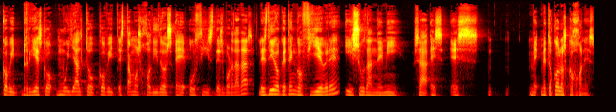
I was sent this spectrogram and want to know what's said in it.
COVID, riesgo muy alto, COVID, estamos jodidos, eh, UCIs desbordadas, les digo que tengo fiebre y sudan de mí. O sea, es... es me, tocó los cojones.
